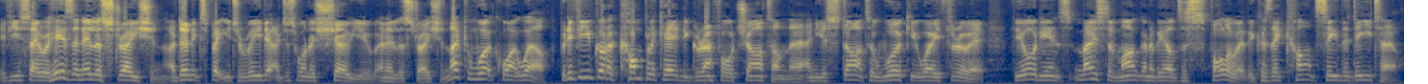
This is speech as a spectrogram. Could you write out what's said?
If you say, "Well, here's an illustration," I don't expect you to read it. I just want to show you an illustration. That can work quite well. But if you've got a complicated graph or chart on there, and you start to work your way through it, the audience, most of them, aren't going to be able to follow it because they can't see the detail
